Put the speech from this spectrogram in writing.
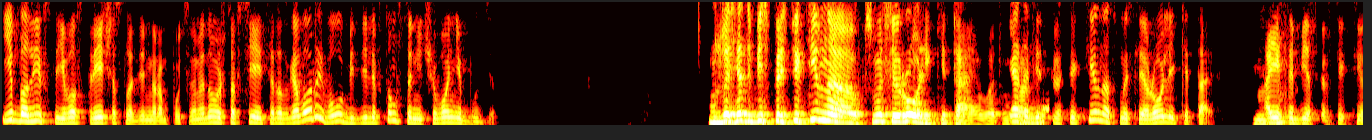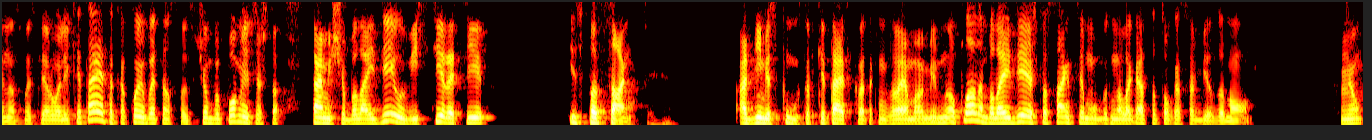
и была его встреча с Владимиром Путиным. Я думаю, что все эти разговоры его убедили в том, что ничего не будет. Ну, то есть это бесперспективно в смысле роли Китая в этом Это процессе. бесперспективно в смысле роли Китая. Uh-huh. А если бесперспективно в смысле роли Китая, то какой в этом смысл? Причем вы помните, что там еще была идея увести Россию из-под санкций. Одним из пунктов китайского так называемого мирного плана была идея, что санкции могут налагаться только Совбезом ООН. Ну,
